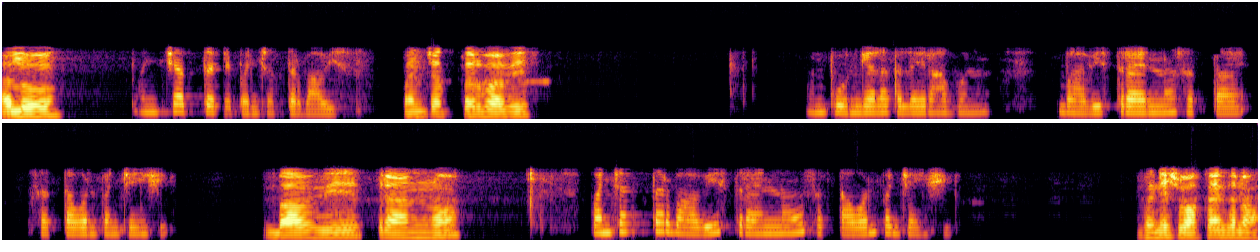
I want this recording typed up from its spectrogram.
हॅलो. पंच्याहत्तर आहे पंच्याहत्तर बावीस. पंच्याहत्तर बावीस. पण फोन गेला तर लय रागवून बावीस त्र्याण्णव सत्ता सत्तावन्न पंच्याऐंशी. बावीस त्र्याण्णव. पंच्याहत्तर बावीस त्र्याण्णव सत्तावन्न पंच्याऐंशी. गणेश वाघ काय यांचं नाव.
